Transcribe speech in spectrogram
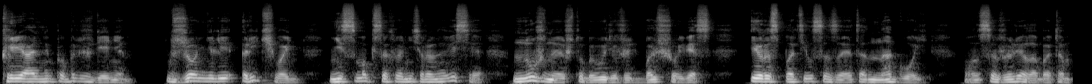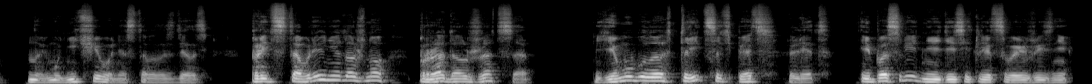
к реальным повреждениям. Джонни Ли Ричвайн не смог сохранить равновесие, нужное, чтобы выдержать большой вес, и расплатился за это ногой. Он сожалел об этом но ему ничего не оставалось сделать. Представление должно продолжаться. Ему было 35 лет, и последние 10 лет своей жизни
